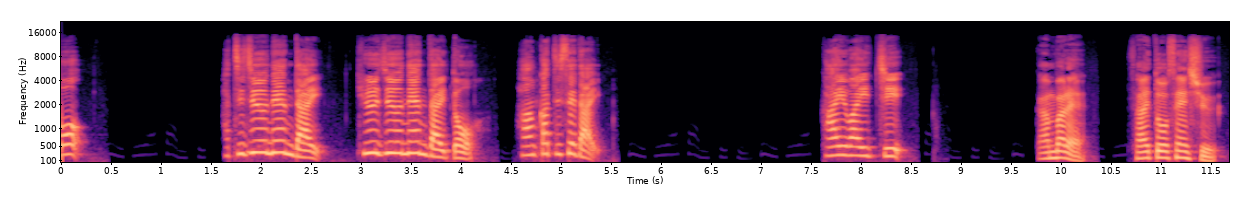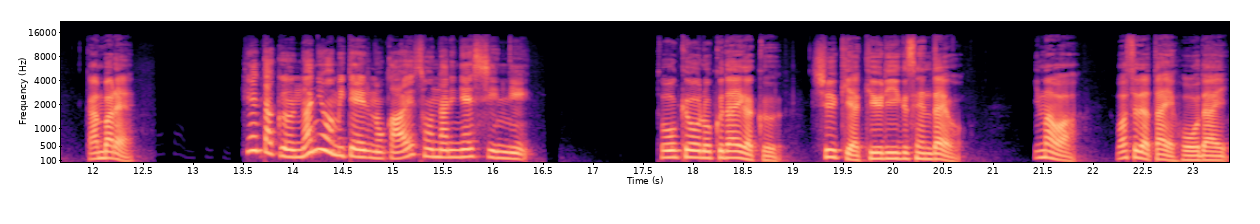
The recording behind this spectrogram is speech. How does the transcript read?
5、80年代、90年代とハンカチ世代。会話1、頑張れ。斉藤選手、頑張れ。健太くん何を見ているのかい？そんなに熱心に。東京六大学秋季野球リーグ戦だよ。今は、早稲田対放大。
